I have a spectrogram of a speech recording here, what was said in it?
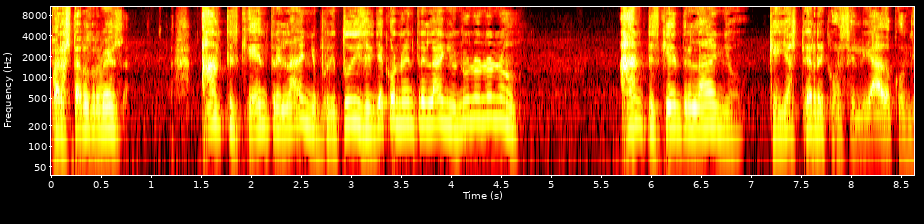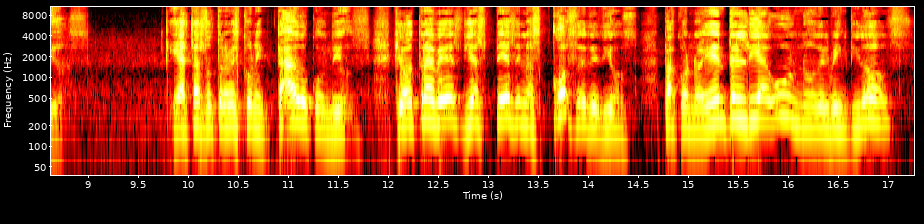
para estar otra vez antes que entre el año? Porque tú dices, ya cuando entre el año, no, no, no, no. Antes que entre el año, que ya estés reconciliado con Dios. Que ya estás otra vez conectado con Dios. Que otra vez ya estés en las cosas de Dios. Para cuando entre el día 1 del 22,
